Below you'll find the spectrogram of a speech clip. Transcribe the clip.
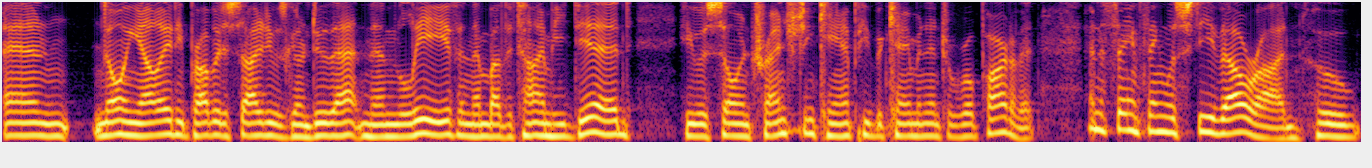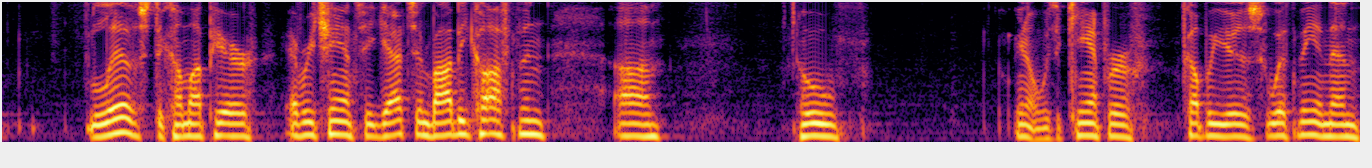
And knowing Elliot, he probably decided he was going to do that and then leave. And then by the time he did, he was so entrenched in camp, he became an integral part of it. And the same thing with Steve Elrod, who lives to come up here every chance he gets, and Bobby Kaufman, um, who, you know, was a camper a couple years with me, and then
